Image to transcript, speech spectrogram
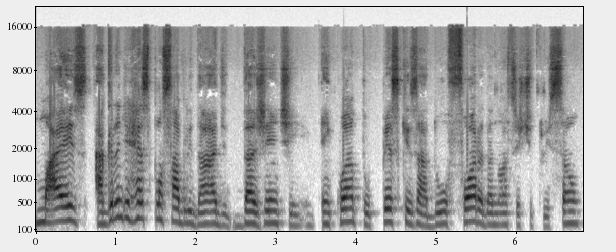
mas a grande responsabilidade da gente, enquanto pesquisador, fora da nossa instituição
